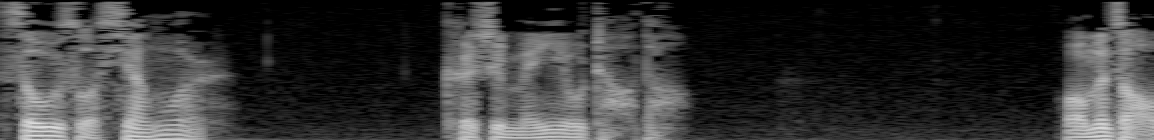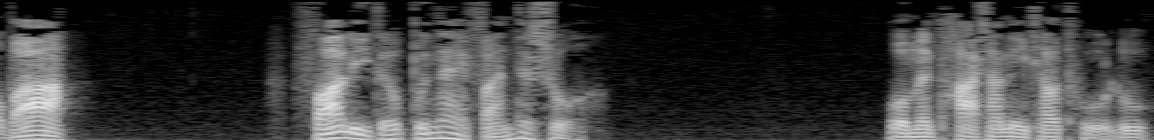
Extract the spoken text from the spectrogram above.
搜索香味儿，可是没有找到。我们走吧，法里德不耐烦的说。我们踏上那条土路，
